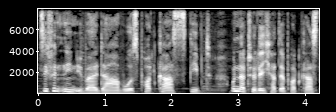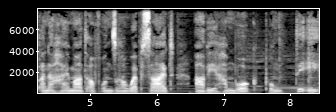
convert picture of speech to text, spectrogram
Sie finden ihn überall da, wo es Podcasts gibt. Und natürlich hat der Podcast eine Heimat auf unserer Website awhamburg.de.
